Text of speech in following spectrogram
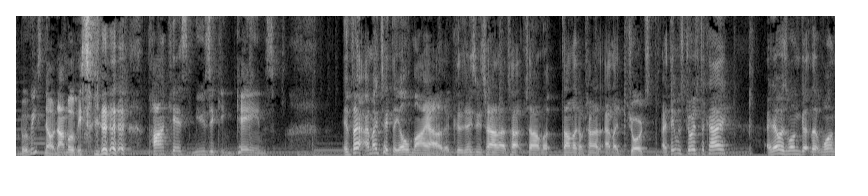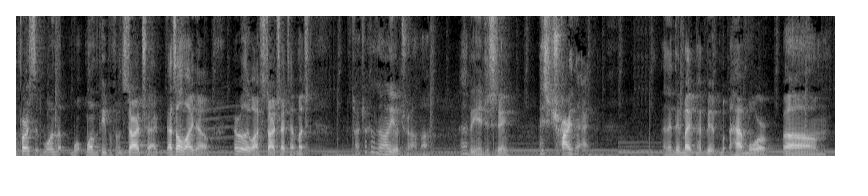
movies. No, not movies. podcast, music, and games. In fact, I might take the old my out of it because it makes me sound, sound, sound like I'm trying to act like George. I think it was George Takei. I know it was one that one person, one one of the people from Star Trek. That's all I know. I don't really watch Star Trek that much. Star Trek is an audio drama. That'd be interesting. Let's try that. I think they might have more um,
